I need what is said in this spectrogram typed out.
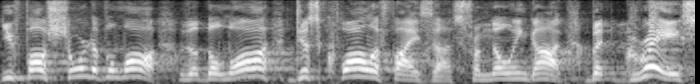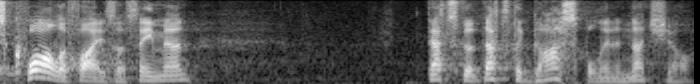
You fall short of the law. The, the law disqualifies us from knowing God, but grace qualifies us. Amen? That's the, that's the gospel in a nutshell.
